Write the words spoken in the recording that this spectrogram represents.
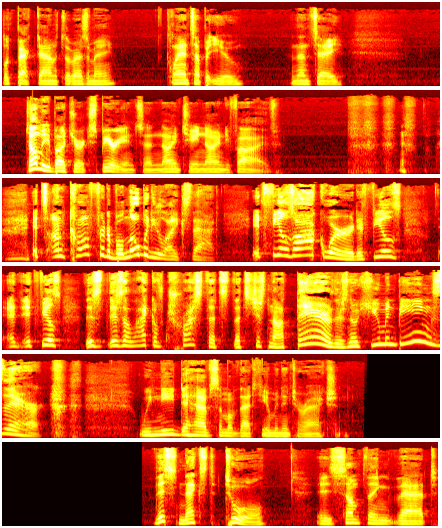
look back down at the resume, glance up at you, and then say, Tell me about your experience in 1995. it's uncomfortable. Nobody likes that. It feels awkward. It feels it feels there's there's a lack of trust that's that's just not there. There's no human beings there. we need to have some of that human interaction. This next tool is something that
